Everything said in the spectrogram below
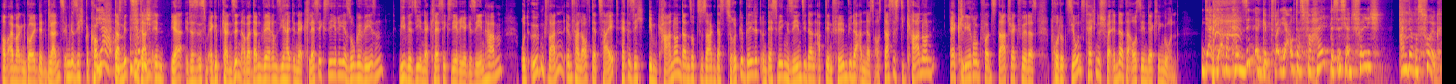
auf einmal einen goldenen Glanz im Gesicht bekommen, ja, damit sie dann in, ja, das ist, ergibt keinen Sinn, aber dann wären sie halt in der Classic-Serie so gewesen, wie wir sie in der Classic-Serie gesehen haben. Und irgendwann im Verlauf der Zeit hätte sich im Kanon dann sozusagen das zurückgebildet und deswegen sehen sie dann ab den Filmen wieder anders aus. Das ist die Kanon-Erklärung von Star Trek für das produktionstechnisch veränderte Aussehen der Klingonen. Ja, die aber keinen Sinn ergibt, weil ja auch das Verhalten, das ist ja ein völlig anderes Volk,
